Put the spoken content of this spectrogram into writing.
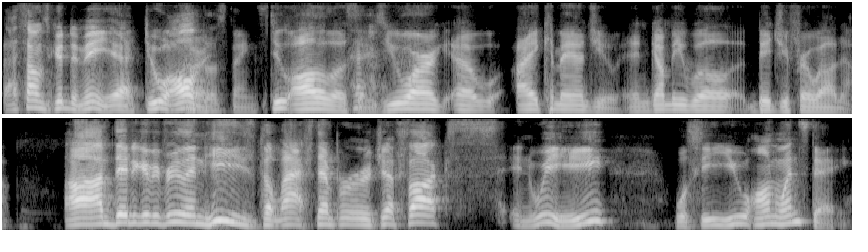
That sounds good to me. Yeah, do all, all right. those things. Do all of those things. You are, uh, I command you, and Gumby will bid you farewell now. Uh, I'm David Gumby Vreeland. He's the last Emperor, Jeff Fox, and we will see you on Wednesday.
